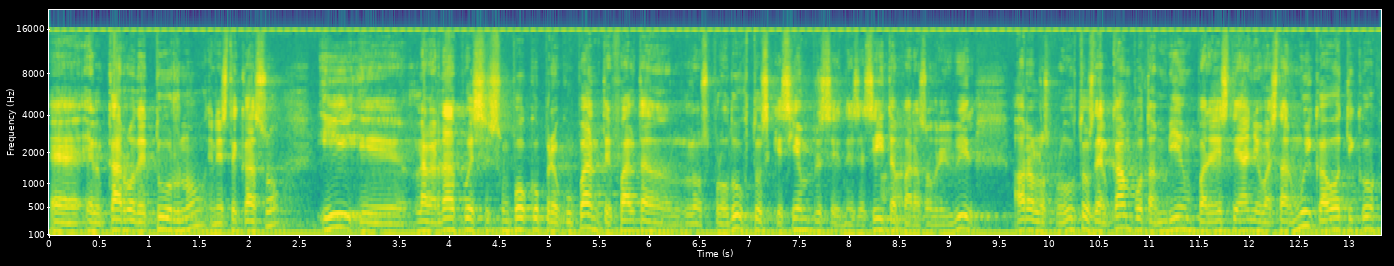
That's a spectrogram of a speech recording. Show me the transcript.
el carro de turno, en este caso, y eh, la verdad pues es un poco preocupante, faltan los productos que siempre se necesitan para sobrevivir. Ahora los productos del campo también para este año va a estar muy caótico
